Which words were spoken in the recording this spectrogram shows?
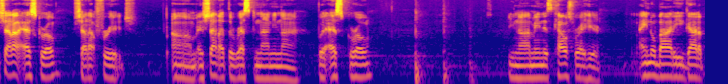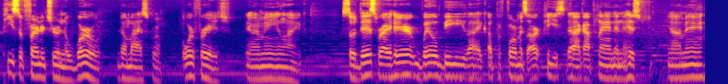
Shout out Escrow. Shout out Fridge. Um, and shout out the rest of 99. But Escrow, you know I mean? This couch right here. Ain't nobody got a piece of furniture in the world done by Escrow or Fridge. You know what I mean? Like, so this right here will be like a performance art piece that I got planned in the history. You know what I mean?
